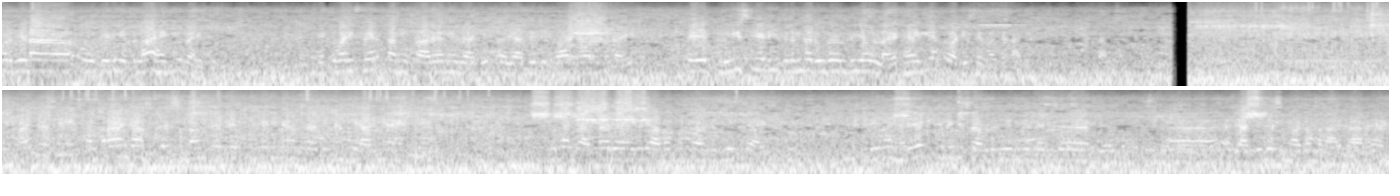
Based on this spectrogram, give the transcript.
ਔਰ ਜਿਹੜਾ ਉਹ ਜਿਹੜੀ ਇਤਲਾਹ ਹੈਗੀ ਉਹ ਵੈਰੀਫਾਈ ਇੱਕ ਵਾਰੀ ਫਿਰ ਤੁਹਾਨੂੰ ਸਾਰਿਆਂ ਨੂੰ ਆਜ਼ਾਦੀ ਆਜ਼ਾਦੀ ਦੀ ਬਹੁਤ ਬਹੁਤ ਵਧਾਈ। ਤੇ ਪੁਲਿਸ ਜਿਹੜੀ ਜਲੰਧਰ ਰੂਰਲ ਦੀ ਹੈ ਉਹ ਲਾਈਟ ਹੈਗੀ ਆ, ਤੁਹਾਡੀ ਸੇਵਾ 'ਚ ਹਾਜ਼ਰ ਧੰਨਵਾਦ। ਅੱਜ ਅਸੀਂ 15 ਅਗਸਤ ਦੇ ਸੰਬੰਧ ਦੇ ਵਿੱਚ ਜਿਹੜੀਆਂ ਸਾਡੀਆਂ ਤਿਆਰੀਆਂ ਹੈਗੀਆਂ, ਉਹਦਾ ਜਾਇਜ਼ਾ ਲਿਆ ਜਿਹੜੀ ਆਦਮਪੁਰ ਕਾਲਜ ਵਿੱਚ ਆਈ ਸੀ। ਤਕਰੀਬਨ ਹਰੇਕ ਜ਼ਿਲ੍ਹੇ ਦੀ ਸਬ ਡਿਵੀਜ਼ਨ ਦੇ ਵਿੱਚ ਆਜ਼ਾਦੀ ਦੇ ਸਮਾਗਮ ਮਨਾਏ ਜਾ ਰਹੇ ਹਨ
